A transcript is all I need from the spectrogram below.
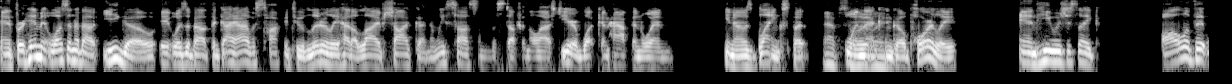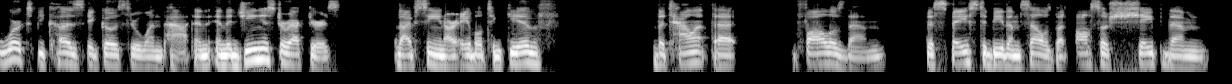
And for him, it wasn't about ego. It was about the guy I was talking to literally had a live shotgun. And we saw some of the stuff in the last year of what can happen when, you know, it's blanks, but Absolutely. when that can go poorly. And he was just like, all of it works because it goes through one path. And, and the genius directors that I've seen are able to give the talent that follows them the space to be themselves, but also shape them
